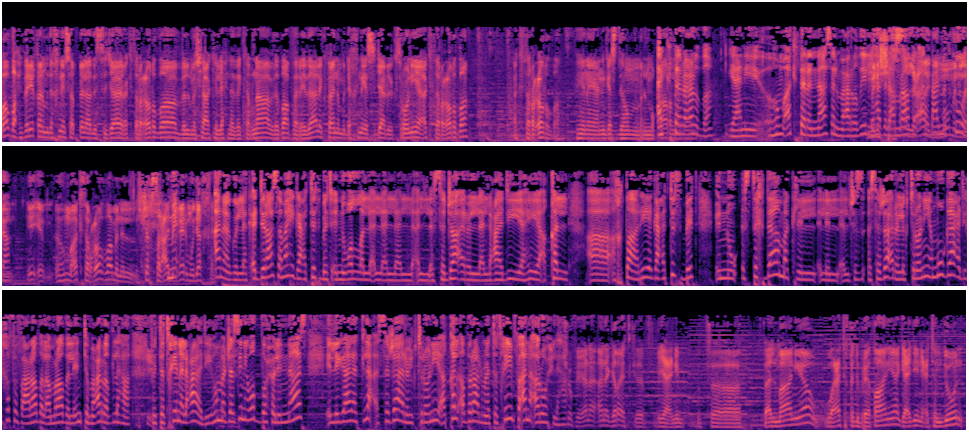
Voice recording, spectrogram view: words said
واوضح الفريق أن المدخنين السابقين لهذه السجائر أكثر عرضة بالمشاكل اللي إحنا ذكرناها بالإضافة لذلك فإن مدخني السجائر الإلكترونية أكثر عرضة أكثر عرضة. هنا يعني قصدهم المقارنة أكثر بين- عرضة. يعني هم أكثر الناس المعرضين لهذه الشخص الأمراض العادي هم أكثر عرضة من الشخص العادي غير مدخن. أنا أقول لك الدراسة ما هي قاعد تثبت إنه والله ال- ال- ال- ال- ال- السجائر ال- العادية هي أقل آه، أخطار. هي قاعد تثبت إنه استخدامك للسجائر الإلكترونية مو قاعد يخفف أعراض الأمراض اللي أنت معرض لها في التدخين العادي. هم جالسين يوضحوا للناس اللي قالت لا السجائر الإلكترونية أقل أضرار من التدخين فأنا أروح لها. شوفي أنا أنا قريت يعني في في ألمانيا وأعتقد بريطانيا قاعدين يعتمدون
